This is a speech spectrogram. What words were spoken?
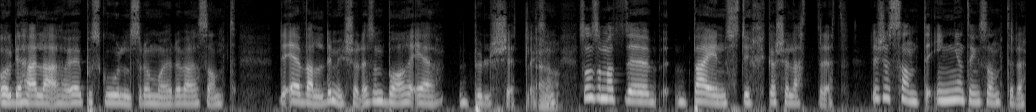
Og det her lærer jeg på skolen, så da må jo det være sant. Det er veldig mye av det som bare er bullshit, liksom. Ja. Sånn som at eh, bein styrker skjelettet ditt. Det er ikke sant. Det er ingenting sant i det.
